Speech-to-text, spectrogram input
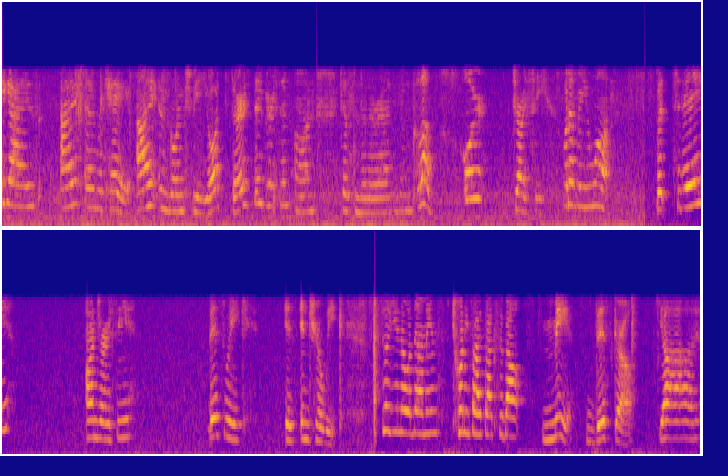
Hey guys, I am McKay. I am going to be your Thursday person on Just Another Random Collab, or Jersey, whatever you want. But today, on Jersey, this week is intro week. So you know what that means? 25 facts about me, this girl. Yes.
